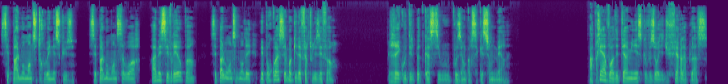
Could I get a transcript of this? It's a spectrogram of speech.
C'est pas le moment de se trouver une excuse. C'est pas le moment de savoir ah mais c'est vrai ou pas. C'est pas le moment de se demander mais pourquoi c'est moi qui dois faire tous les efforts. Réécoutez le podcast si vous vous posez encore ces questions de merde. Après avoir déterminé ce que vous auriez dû faire à la place,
